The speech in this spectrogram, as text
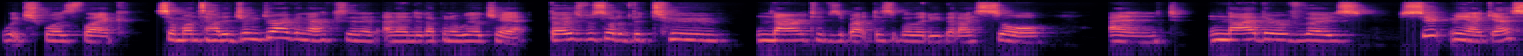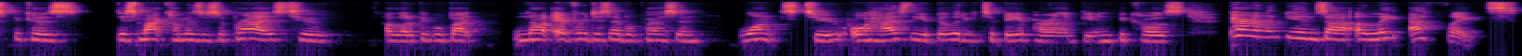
which was like someone's had a drink driving accident and ended up in a wheelchair. Those were sort of the two narratives about disability that I saw, and neither of those suit me, I guess, because this might come as a surprise to a lot of people, but not every disabled person wants to or has the ability to be a Paralympian because Paralympians are elite athletes.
